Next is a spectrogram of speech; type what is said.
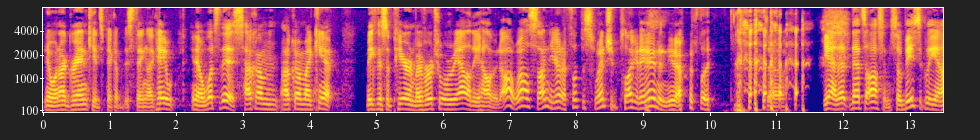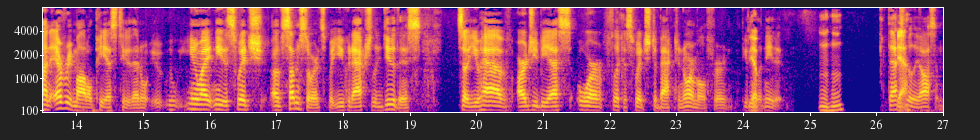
you know, when our grandkids pick up this thing, like, hey, you know, what's this? How come, how come I can't make this appear in my virtual reality helmet? Oh, well, son, you gotta flip the switch and plug it in, and you know, it's like, so. Yeah, that that's awesome. So basically, on every model PS2, then you- might need a switch of some sorts, but you could actually do this. So you have RGBS or flick a switch to back to normal for people Yep. that need it. Mm-hmm. That's Yeah. really awesome.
